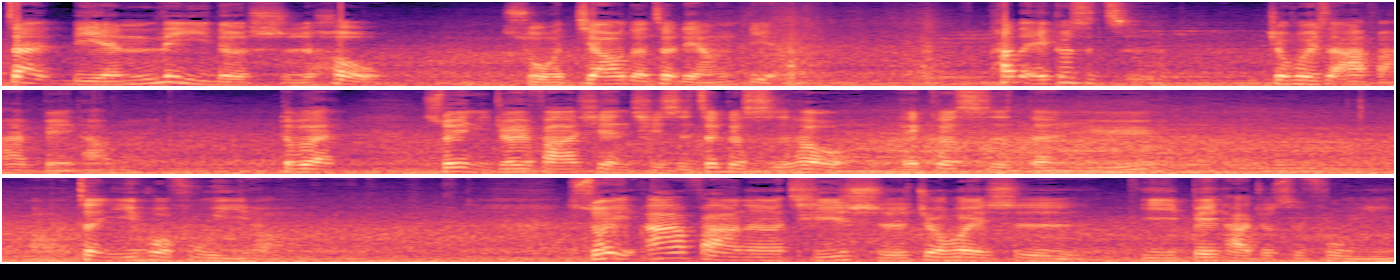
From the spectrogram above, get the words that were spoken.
在联立的时候所交的这两点。它的 x 值就会是阿尔法和贝塔嘛，对不对？所以你就会发现，其实这个时候 x 等于正一或负一哈，所以阿尔法呢其实就会是一，贝塔就是负一，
